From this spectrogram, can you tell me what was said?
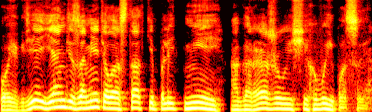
Кое-где Янди заметил остатки плетней, огораживающих выпасы.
